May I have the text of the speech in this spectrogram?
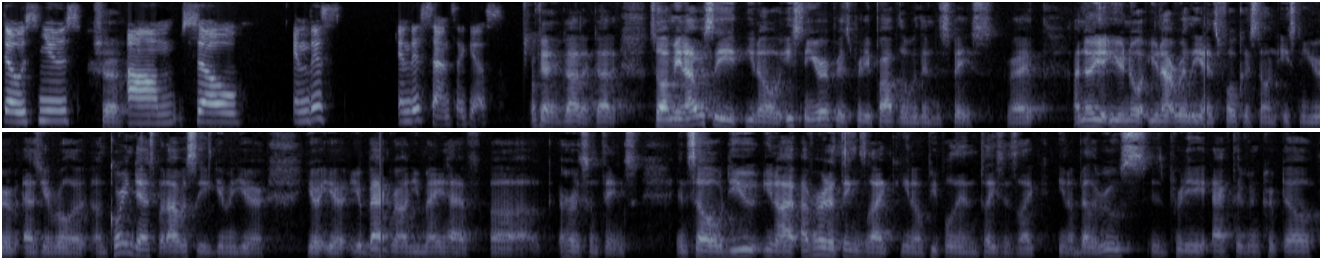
Those news. Sure. Um. So in this in this sense, I guess. Okay, got it, got it. So I mean, obviously, you know, Eastern Europe is pretty popular within the space, right? I know you, you're not you're not really as focused on Eastern Europe as your role on Coin Desk, but obviously, given your your your, your background, you may have uh, heard some things. And so, do you you know I, have heard of things like you know people in places like you know Belarus is pretty active in crypto.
